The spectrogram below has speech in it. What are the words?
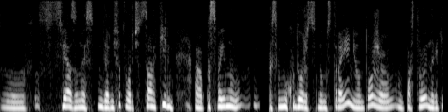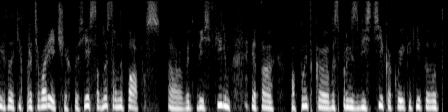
э, связанное, с, даже не все творчество, сам фильм а по своему, по своему художественному строению, он тоже построен на каких-то таких противоречиях. То есть есть, с одной стороны, пафос. А весь фильм — это попытка воспроизвести какие-то вот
